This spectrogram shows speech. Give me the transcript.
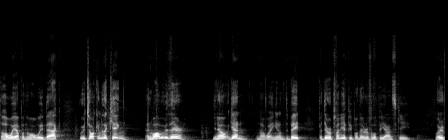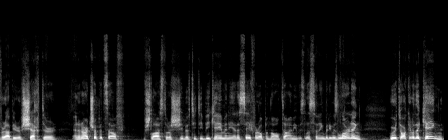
The whole way up and the whole way back, we were talking to the king. And while we were there, you know, again, I'm not weighing in on the debate, but there were plenty of people there, Rav Lopiansky, Rav Rabbi, Rav Shechter, and in our trip itself, Rav Schloss, the Rosh Hayeshiva of TTB came and he had a sefer open the whole time. He was listening, but he was learning. We were talking to the king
